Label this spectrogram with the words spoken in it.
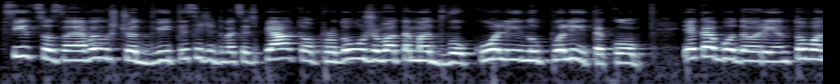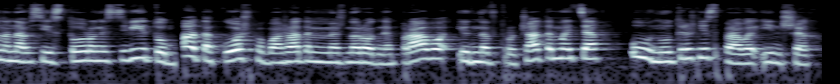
Фіцо заявив, що 2025-го продовжуватиме двоколійну політику, яка буде орієнтована на всі сторони світу, а також поважатиме міжнародне право і не втручатиметься у внутрішні справи інших.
